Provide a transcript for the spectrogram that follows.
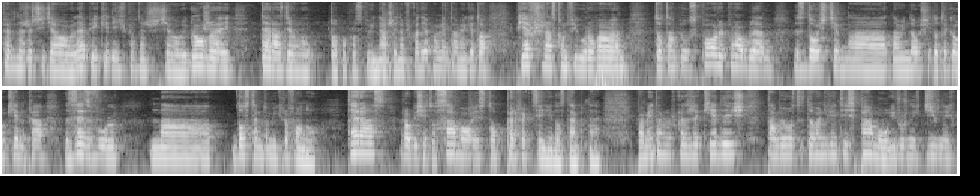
pewne rzeczy działały lepiej, kiedyś pewne rzeczy działały gorzej, teraz działa to po prostu inaczej. Na przykład ja pamiętam, jak ja to pierwszy raz konfigurowałem, to tam był spory problem z dojściem na, na Windowsie do tego okienka zezwól na dostęp do mikrofonu. Teraz robi się to samo, jest to perfekcyjnie dostępne. Pamiętam na przykład, że kiedyś tam było zdecydowanie więcej spamu i różnych dziwnych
